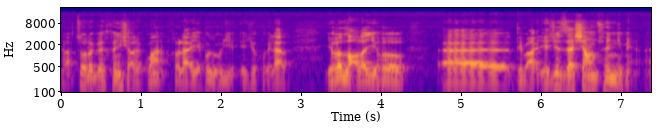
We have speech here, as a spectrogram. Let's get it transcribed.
啊，做了个很小的官，后来也不如意，也就回来了。以后老了以后，呃，对吧？也就是在乡村里面啊，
